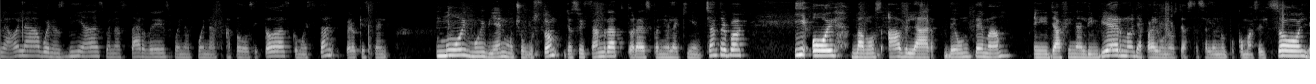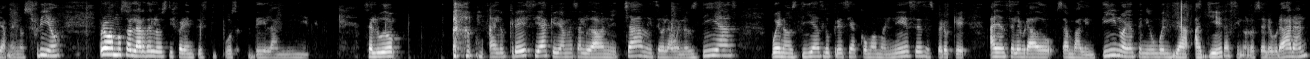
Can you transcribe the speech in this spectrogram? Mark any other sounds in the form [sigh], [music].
Hola, hola, buenos días, buenas tardes, buenas, buenas a todos y todas. ¿Cómo están? Espero que estén muy, muy bien, mucho gusto. Yo soy Sandra, tutora de español aquí en Chatterbox y hoy vamos a hablar de un tema eh, ya final de invierno, ya para algunos ya está saliendo un poco más el sol, ya menos frío, pero vamos a hablar de los diferentes tipos de la nieve. Saludo a [coughs] Lucrecia, que ya me saludaba en el chat, me dice hola, buenos días. Buenos días, Lucrecia, ¿cómo amaneces? Espero que hayan celebrado San Valentín o hayan tenido un buen día ayer, así no lo celebraran.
